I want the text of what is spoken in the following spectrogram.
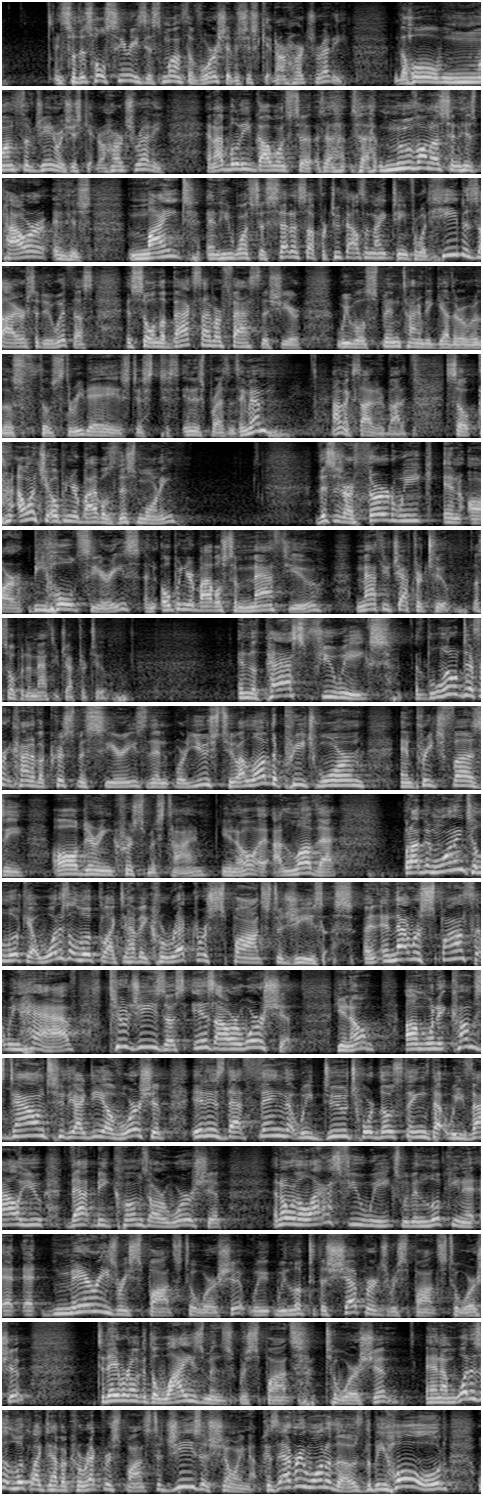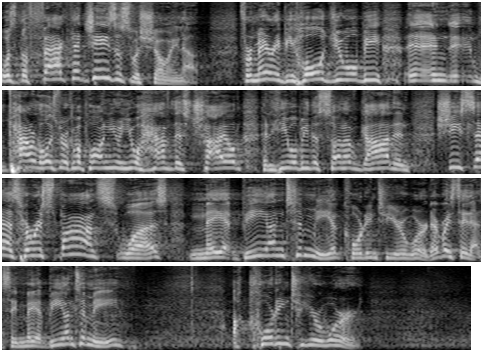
And so this whole series this month of worship is just getting our hearts ready. The whole month of January is just getting our hearts ready. And I believe God wants to, to, to, move on us in His power and His might, and He wants to set us up for 2019 for what He desires to do with us. And so, on the backside of our fast this year, we will spend time together over those, those three days just, just in His presence. Amen? I'm excited about it. So, I want you to open your Bibles this morning this is our third week in our Behold series, and open your Bibles to Matthew, Matthew chapter 2. Let's open to Matthew chapter 2. In the past few weeks, a little different kind of a Christmas series than we're used to. I love to preach warm and preach fuzzy all during Christmas time. You know, I love that. But I've been wanting to look at what does it look like to have a correct response to Jesus? And, and that response that we have to Jesus is our worship. You know, um, when it comes down to the idea of worship, it is that thing that we do toward those things that we value that becomes our worship. And over the last few weeks, we've been looking at, at, at Mary's response to worship. We, we looked at the shepherd's response to worship. Today, we're gonna look at the wise men's response to worship. And um, what does it look like to have a correct response to Jesus showing up? Because every one of those, the behold, was the fact that Jesus was showing up. For Mary, behold, you will be in power of the Holy Spirit come upon you, and you will have this child, and he will be the Son of God. And she says, her response was, May it be unto me according to your word. Everybody say that. Say, May it be unto me according to your word.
